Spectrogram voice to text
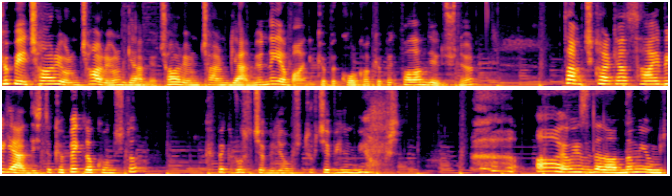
köpeği çağırıyorum, çağırıyorum gelmiyor. Çağırıyorum, çağırıyorum gelmiyor. Ne yabani köpek, korkak köpek falan diye düşünüyorum. Tam çıkarken sahibi geldi işte köpekle konuştu. Köpek Rusça biliyormuş, Türkçe bilmiyormuş. Ay o yüzden anlamıyormuş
